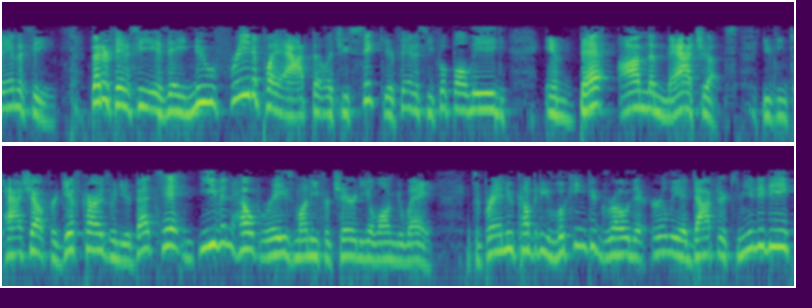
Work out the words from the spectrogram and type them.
Fantasy. Bettor Fantasy is a new free-to-play app that lets you sync your fantasy football league and bet on the matchups. You can cash out for gift cards when your bets hit, and even help raise money for charity along the way. It's a brand new company looking to grow their early adopter community.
